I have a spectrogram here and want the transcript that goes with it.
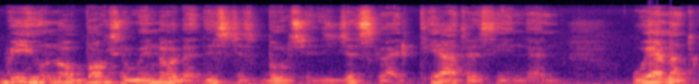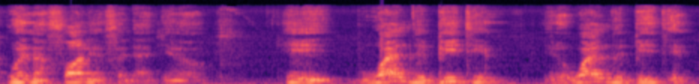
we who know boxing, we know that this is just bullshit. It's just like theater scene, and we are not we're not falling for that. You know, he while they beat him, you know, while they beat him.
